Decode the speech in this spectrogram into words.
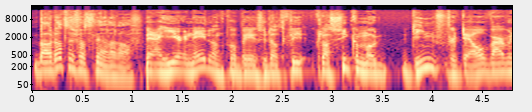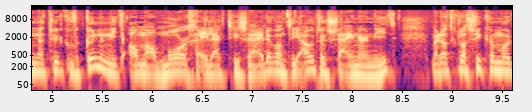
bouw dat eens wat sneller af. Ja, hier in Nederland proberen ze dat klassieke vertel, waar we natuurlijk, we kunnen niet allemaal morgen elektrisch rijden, want die auto's zijn er niet. Maar dat klassieke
